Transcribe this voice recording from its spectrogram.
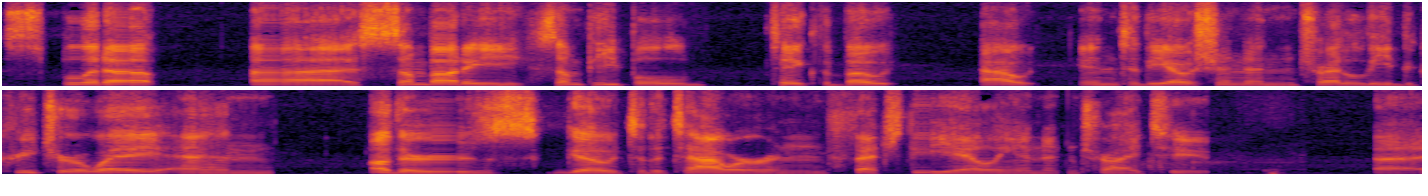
split up? Uh, somebody, some people take the boat out into the ocean and try to lead the creature away, and others go to the tower and fetch the alien and try to uh,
